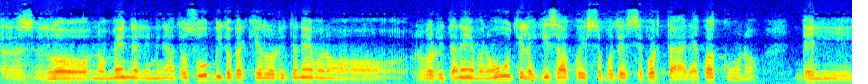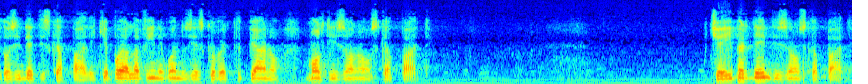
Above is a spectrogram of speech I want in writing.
Eh, lo, non venne eliminato subito perché lo ritenevano, lo ritenevano, utile, chissà questo potesse portare a qualcuno degli cosiddetti scappati, che poi alla fine quando si è scoperto il piano molti sono scappati. Cioè i perdenti sono scappati.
